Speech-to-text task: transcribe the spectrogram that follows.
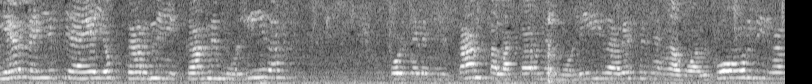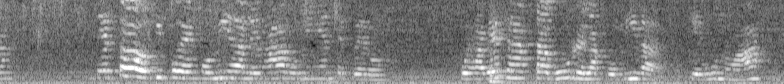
Ayer le hice a ellos carne, carne molida, porque les encanta la carne molida, a veces les hago albóndiga, de todo tipo de comida les hago, mi gente, pero pues a veces hasta aburre la comida que uno hace.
